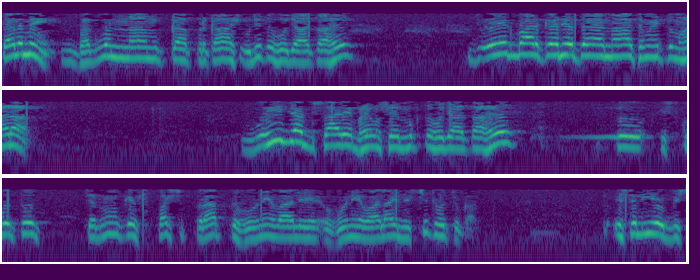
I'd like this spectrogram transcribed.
तल में भगवान नाम का प्रकाश उदित हो जाता है, जो एक बार कह देता है, नाथ में तुम्हारा, वही जब सारे भयों से मुक्त हो जाता है तो इसको तो चरणों के स्पर्श प्राप्त होने वाले, होने वाला ही निश्चित हो चुका। तो इसलिए विष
